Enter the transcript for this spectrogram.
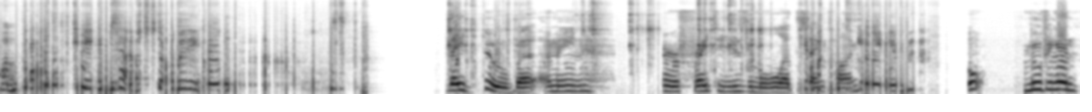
Well, both teams have so many golden They do, but I mean, they're afraid to use them all at the same time. game. Oh, moving in,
